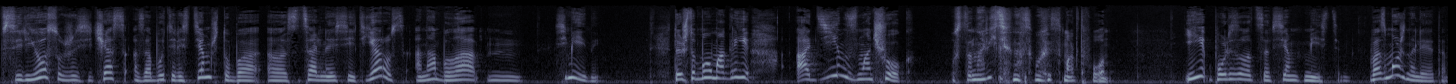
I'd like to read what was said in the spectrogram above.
всерьез уже сейчас озаботились тем, чтобы э, социальная сеть Ярус, она была м, семейной. То есть, чтобы мы могли один значок установить на свой смартфон и пользоваться всем вместе. Возможно ли это?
